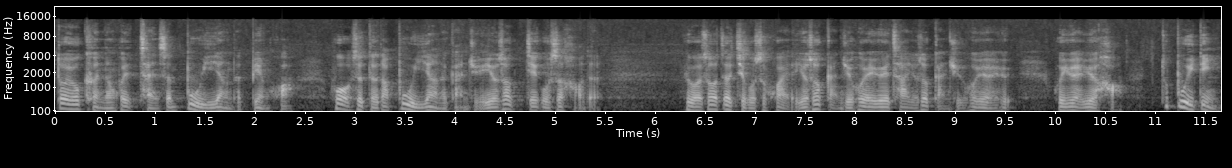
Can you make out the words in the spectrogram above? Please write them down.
都有可能会产生不一样的变化，或者是得到不一样的感觉。有时候结果是好的。有时候这结果是坏的，有时候感觉会越来越差，有时候感觉会越来越会越来越好，都不一定。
